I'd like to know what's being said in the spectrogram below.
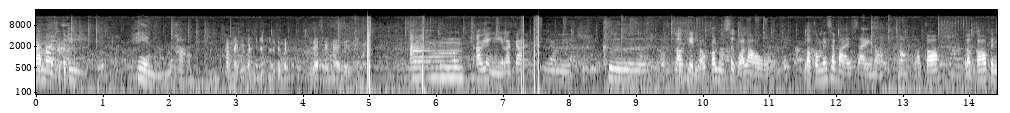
รามาธิบดีเห็นนะคะคำไหนที่มันรู้สึกมันแรงไปไหมหรือไง อืมเอาอย่างนี้ละกันคือคือเราเห็นเราก็รู้สึกว่าเรา เราก็ไม่สบายใจเนาะเนาะแล้วก็แล้วก็เป็น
